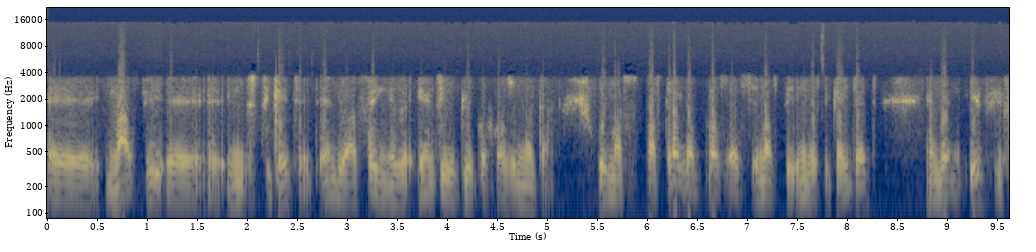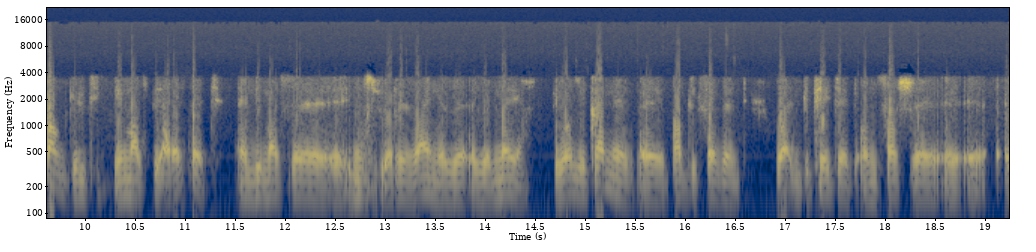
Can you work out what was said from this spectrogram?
uh, must be uh, investigated. And we are of KwaZulu-Natal, we must fast track that process. It must be investigated. And then if he found guilty, he must be arrested and he must, uh, he must resign as a, as a mayor because you can't have a public servant who are implicated on such uh, uh,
